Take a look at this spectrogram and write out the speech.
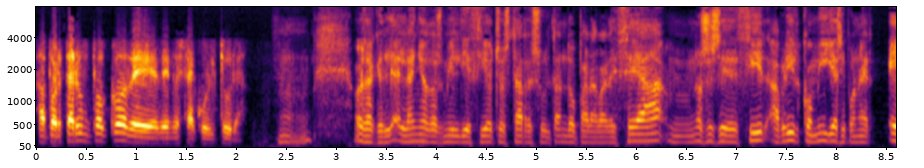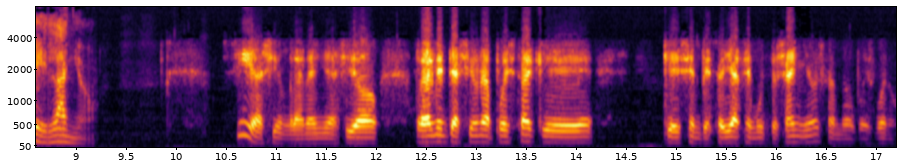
aportar un poco de, nuestra cultura. O sea que el, año 2018 está resultando para Varecea, no sé si decir, abrir comillas y poner el año. Sí, ha sido un gran año, ha sido, realmente ha sido una apuesta que, que se empezó ya hace muchos años, cuando pues bueno,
